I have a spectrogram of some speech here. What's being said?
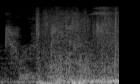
Take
